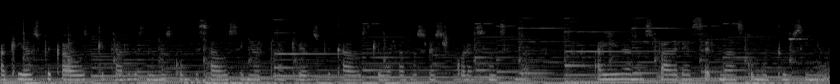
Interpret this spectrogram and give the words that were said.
aquellos pecados que tal vez no hemos confesado, Señor, por aquellos pecados que guardamos nuestro corazón, Señor. Ayúdanos, Padre, a ser más como tú, Señor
